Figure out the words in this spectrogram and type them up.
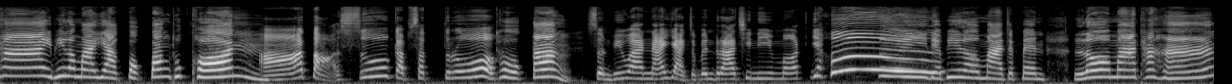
ใช่ พี่เรามาอยากปกป้องทุกคนอ๋อต่อสู้กับศัตรู ถูกต้อง ส่วนพี่วานนะอยากจะเป็นราชินีมดยาฮูเฮ้ยเดี๋ยวพี่เรามาจะเป็นโลมาทหาร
